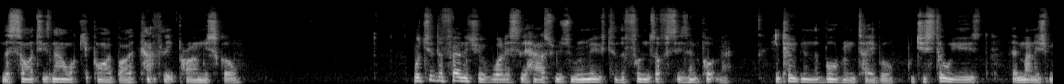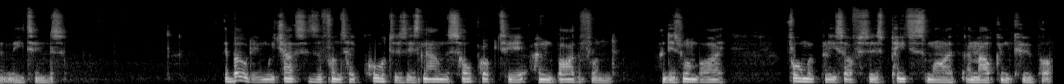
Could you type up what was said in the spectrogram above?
and the site is now occupied by a Catholic primary school. Much of the furniture of Wellesley House was removed to the Fund's offices in Putney, including the boardroom table, which is still used at management meetings. The building, which acts as the Fund's headquarters, is now the sole property owned by the Fund and is run by former police officers Peter Smythe and Malcolm Cooper.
